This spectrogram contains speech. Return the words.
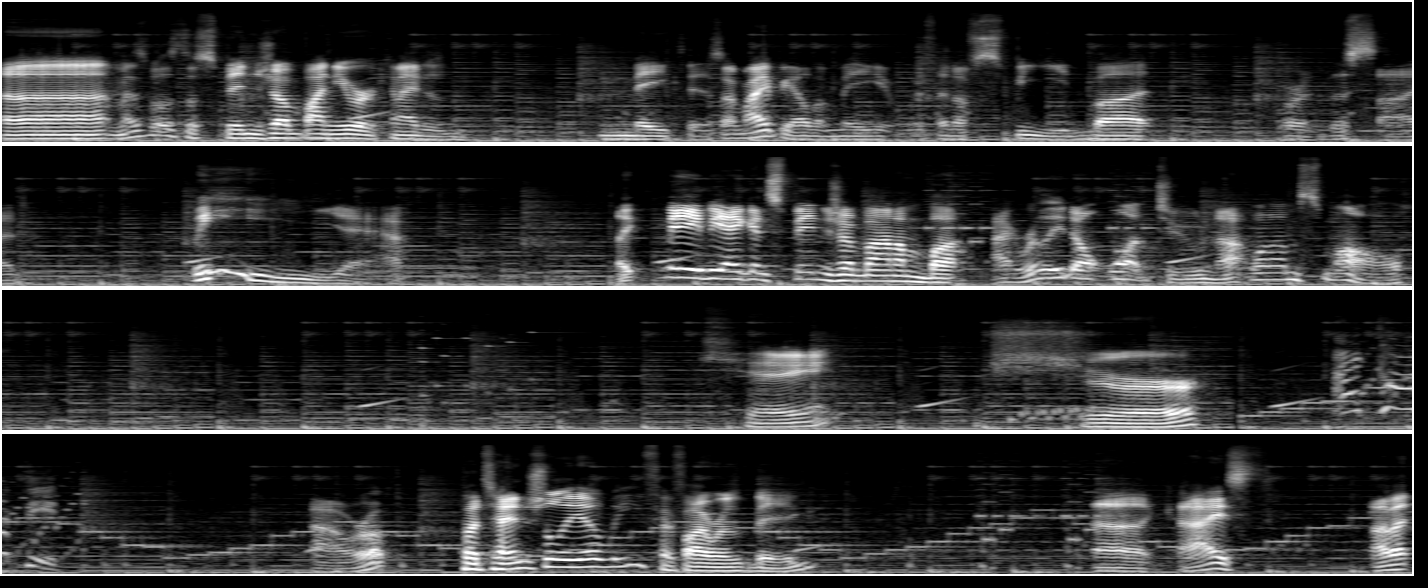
Uh, am I supposed to spin jump on you, or can I just make this? I might be able to make it with enough speed, but... Or this side. Whee! Yeah. Like, maybe I can spin jump on him, but I really don't want to, not when I'm small. Okay. Sure. I got it. Power up. Potentially a leaf if I was big. Uh, guys. Stop it.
